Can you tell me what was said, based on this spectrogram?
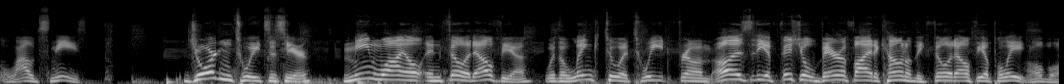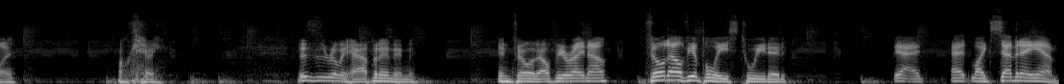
A loud sneeze. Jordan tweets us here. Meanwhile, in Philadelphia, with a link to a tweet from, this is the official verified account of the Philadelphia police. Oh, boy. Okay. This is really happening in in Philadelphia right now. Philadelphia police tweeted, yeah, at, at like 7 a.m.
